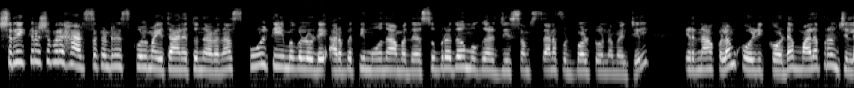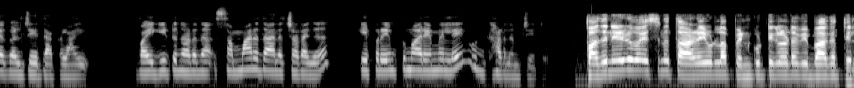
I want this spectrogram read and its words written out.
Sreekrishnapuram higher secondary school മൈതാനത്ത് നടന്ന സ്കൂൾ ടീമുകളുടെ അറുപത്തിമൂന്നാമത് സുബ്രതോ മുഖർജി സംസ്ഥാന ഫുട്ബോൾ ടൂർണമെന്റിൽ എറണാകുളം കോഴിക്കോട് മലപ്പുറം ജില്ലകൾ ജേതാക്കളായി. വൈകിട്ട് നടന്ന സമ്മാനദാന ചടങ്ങ് K Premkumar M L A ഉദ്ഘാടനം ചെയ്തു. പതിനേഴ് വയസ്സിന് താഴെയുള്ള പെൺകുട്ടികളുടെ വിഭാഗത്തിൽ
